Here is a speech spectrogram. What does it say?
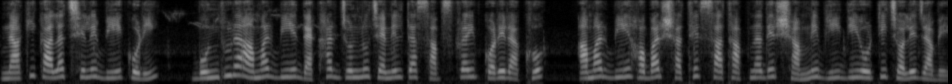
নাকি কালা ছেলে বিয়ে করি? বন্ধুরা আমার বিয়ে দেখার জন্য চ্যানেলটা সাবস্ক্রাইব করে রাখো আমার বিয়ে হবার সাথে সাথ আপনাদের সামনে ভিডিওটি চলে যাবে।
